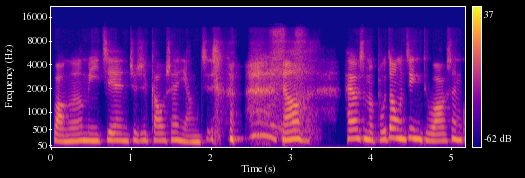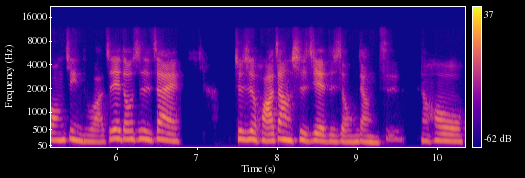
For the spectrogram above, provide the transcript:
恍而弥坚，就是高山仰止，然后还有什么不动净土啊、圣光净土啊，这些都是在就是华藏世界之中这样子，然后。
